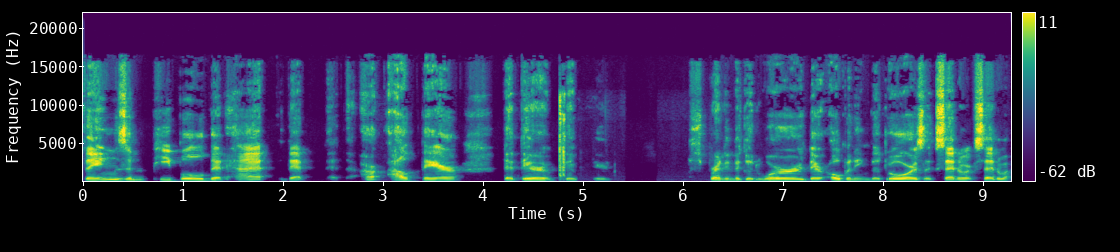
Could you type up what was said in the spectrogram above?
things and people that had that, that are out there that they're they're, they're spreading the good word they're opening the doors et cetera et cetera.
